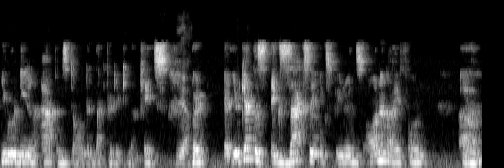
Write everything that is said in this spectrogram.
you would need an app installed in that particular case. Yeah. But you get this exact same experience on an iPhone uh,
